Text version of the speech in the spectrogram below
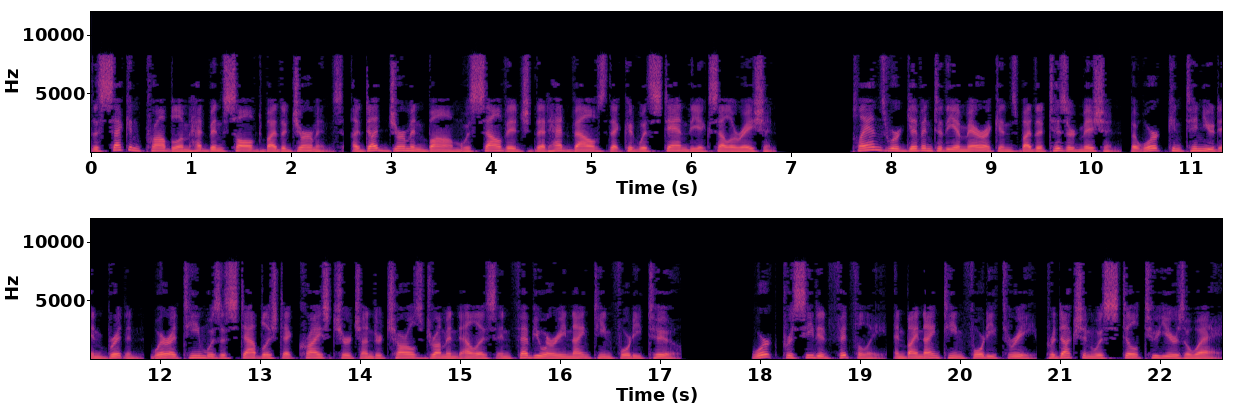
The second problem had been solved by the Germans, a dud German bomb was salvaged that had valves that could withstand the acceleration. Plans were given to the Americans by the Tizard mission, but work continued in Britain, where a team was established at Christchurch under Charles Drummond Ellis in February 1942. Work proceeded fitfully, and by 1943, production was still two years away.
